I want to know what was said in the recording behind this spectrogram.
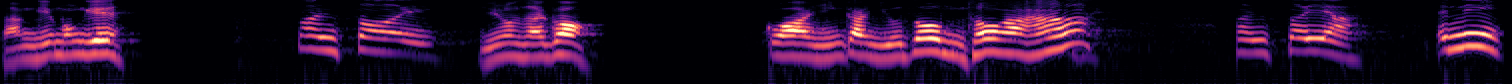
张金梦见，万岁，你老实讲，果然间有做唔错啊！哈，万岁呀！哎你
